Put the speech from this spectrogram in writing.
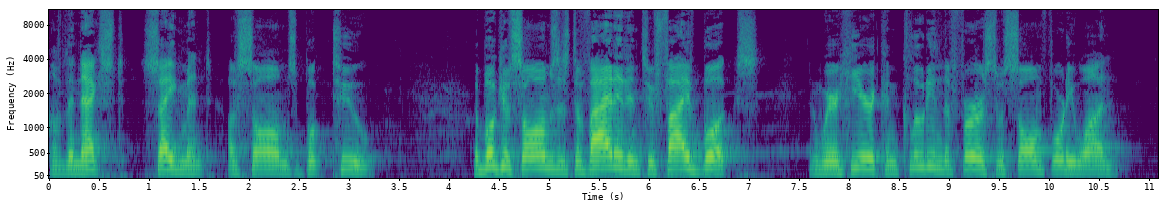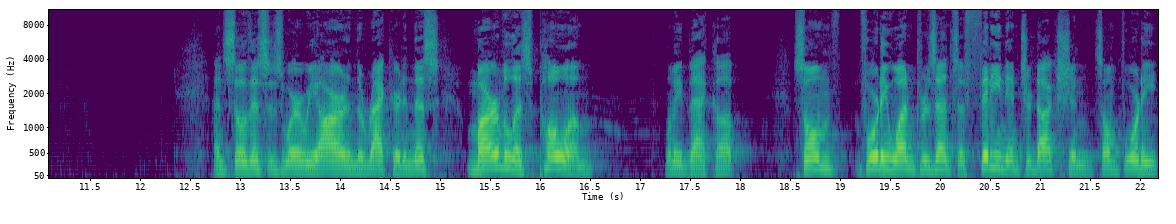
of the next segment of Psalms, Book 2. The book of Psalms is divided into five books, and we're here concluding the first with Psalm 41. And so this is where we are in the record. In this marvelous poem, let me back up. Psalm 41 presents a fitting introduction. Psalm 40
